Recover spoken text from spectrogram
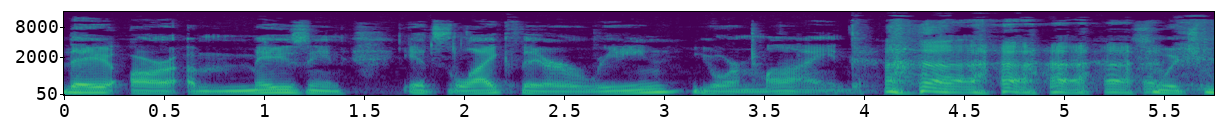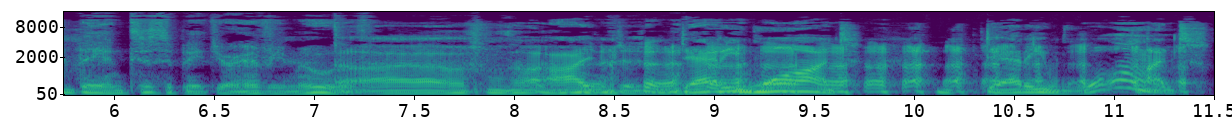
They are amazing. It's like they're reading your mind, which they anticipate your every move. Uh, I, daddy want, daddy want.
